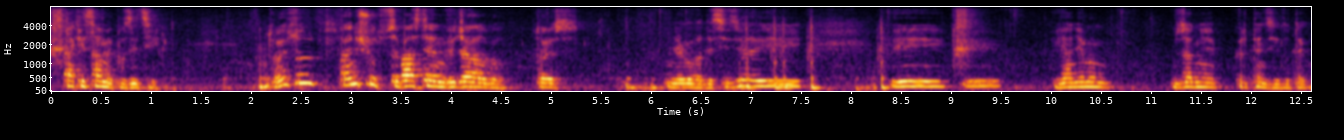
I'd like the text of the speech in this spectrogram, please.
Z takiej samej pozycji. To jest fajny szut. Sebastian wiedział go. To jest jego decyzja i, i, i ja nie mam żadnej pretensji do tego.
